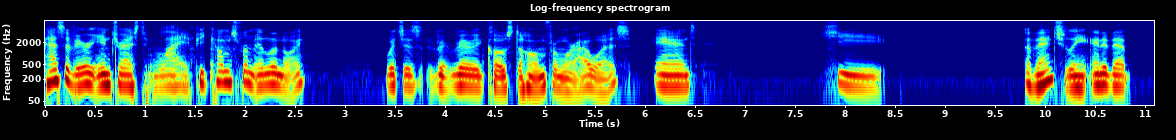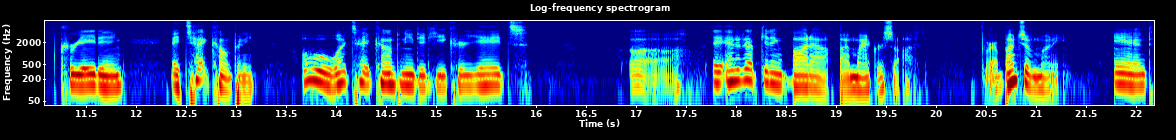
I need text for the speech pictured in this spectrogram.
has a very interesting life. He comes from Illinois, which is very close to home from where I was. And he eventually ended up creating a tech company. Oh, what tech company did he create? Uh, it ended up getting bought out by Microsoft for a bunch of money. And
